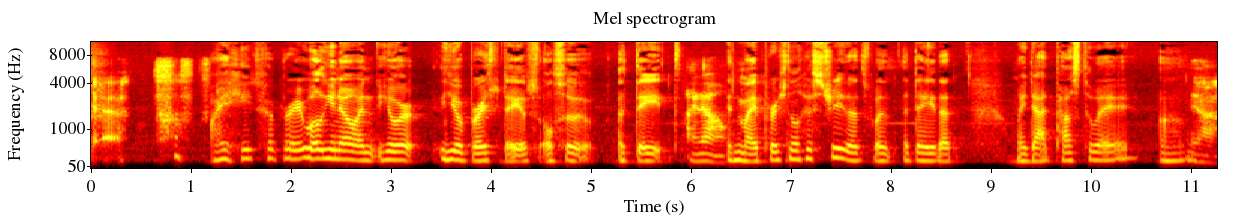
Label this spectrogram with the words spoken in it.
yeah, I hate February. Well, you know, and your your birthday is also a date I know. in my personal history. That's when a day that my dad passed away. Um, Yeah,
